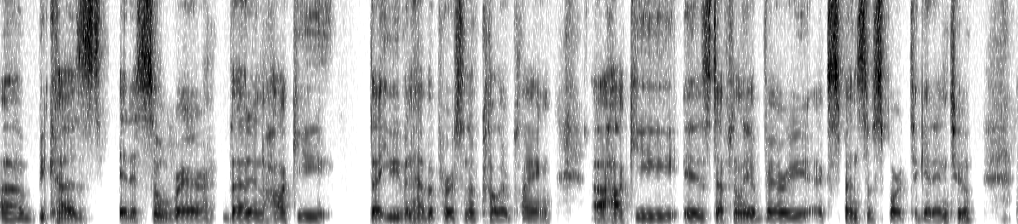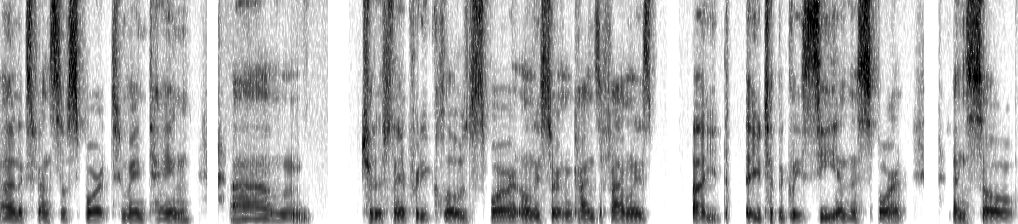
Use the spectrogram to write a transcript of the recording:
uh, because it is so rare that in hockey that you even have a person of color playing. Uh, hockey is definitely a very expensive sport to get into, uh, an expensive sport to maintain. Um, traditionally, a pretty closed sport. Only certain kinds of families uh, you, that you typically see in this sport, and so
